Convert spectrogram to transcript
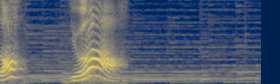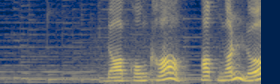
ซะ เยอะดาบของข้าหักงั้นเหรอ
